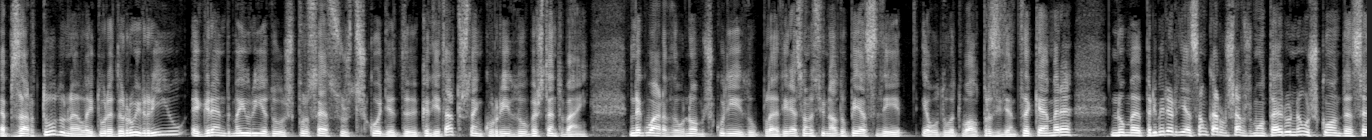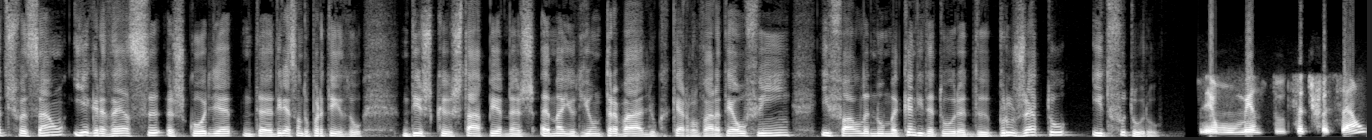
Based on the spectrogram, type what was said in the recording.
Apesar de tudo, na leitura de Rui Rio, a grande maioria dos processos de escolha de candidatos tem corrido bastante bem. Na Guarda, o nome escolhido pela Direção Nacional do PSD é o do atual Presidente da Câmara. Numa primeira reação, Carlos Chaves Monteiro não esconde a satisfação e agradece a escolha da direção do partido. Diz que está apenas a meio de um trabalho que quer levar até ao fim e fala numa candidatura de projeto e de futuro. É um momento de satisfação,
